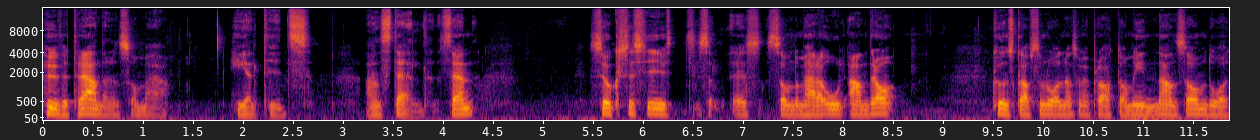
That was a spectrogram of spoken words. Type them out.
huvudtränaren som är heltidsanställd. Sen successivt eh, som de här andra kunskapsområdena som jag pratade om innan som då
